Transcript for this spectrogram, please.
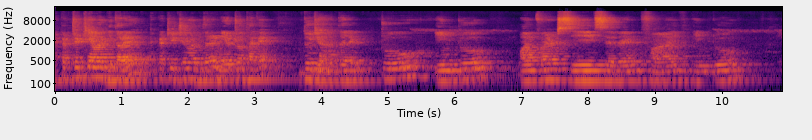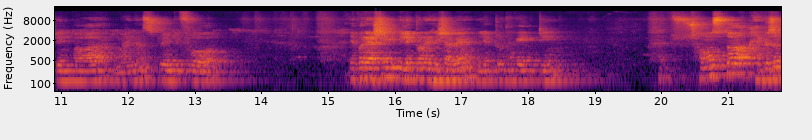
একটা ট্রিটিয়ামের ভিতরে, একটা ট্রিটিয়ামের ভিতরে নিউট্রন থাকে দুইটা তাহলে two into one point six seven five into ten power minus twenty four এরপরে আসি ইলেকট্রনের হিসাবে ইলেকট্রন থাকে একটি। সমস্ত হাইড্রোজেন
